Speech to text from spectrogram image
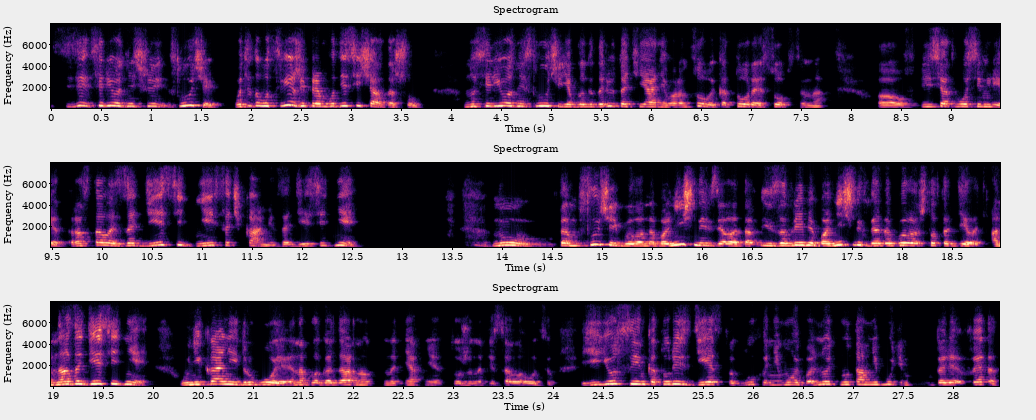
серьезнейший случай, вот это вот свежий, прям вот я сейчас дошел. Но серьезный случай, я благодарю Татьяне Воронцовой, которая, собственно, э, в 58 лет рассталась за 10 дней с очками, за 10 дней. Ну, там случай был, она больничные взяла там, и за время больничных надо было что-то делать. Она за 10 дней. Уникальнее другое. Она благодарна, на днях мне тоже написала отзыв. Ее сын, который с детства глухонемой, больной, ну там не будем в этот,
